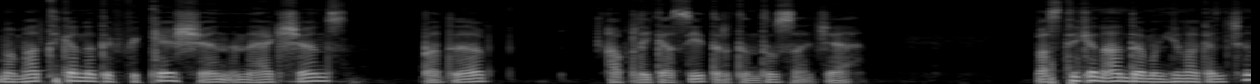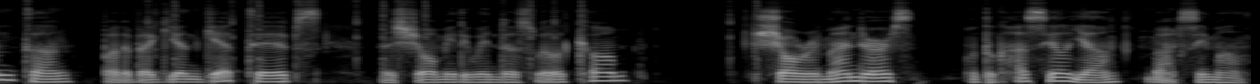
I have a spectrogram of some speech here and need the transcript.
mematikan notification and actions pada aplikasi tertentu saja. Pastikan Anda menghilangkan centang pada bagian Get Tips Show Me the Windows Welcome, Show Reminders untuk hasil yang maksimal.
